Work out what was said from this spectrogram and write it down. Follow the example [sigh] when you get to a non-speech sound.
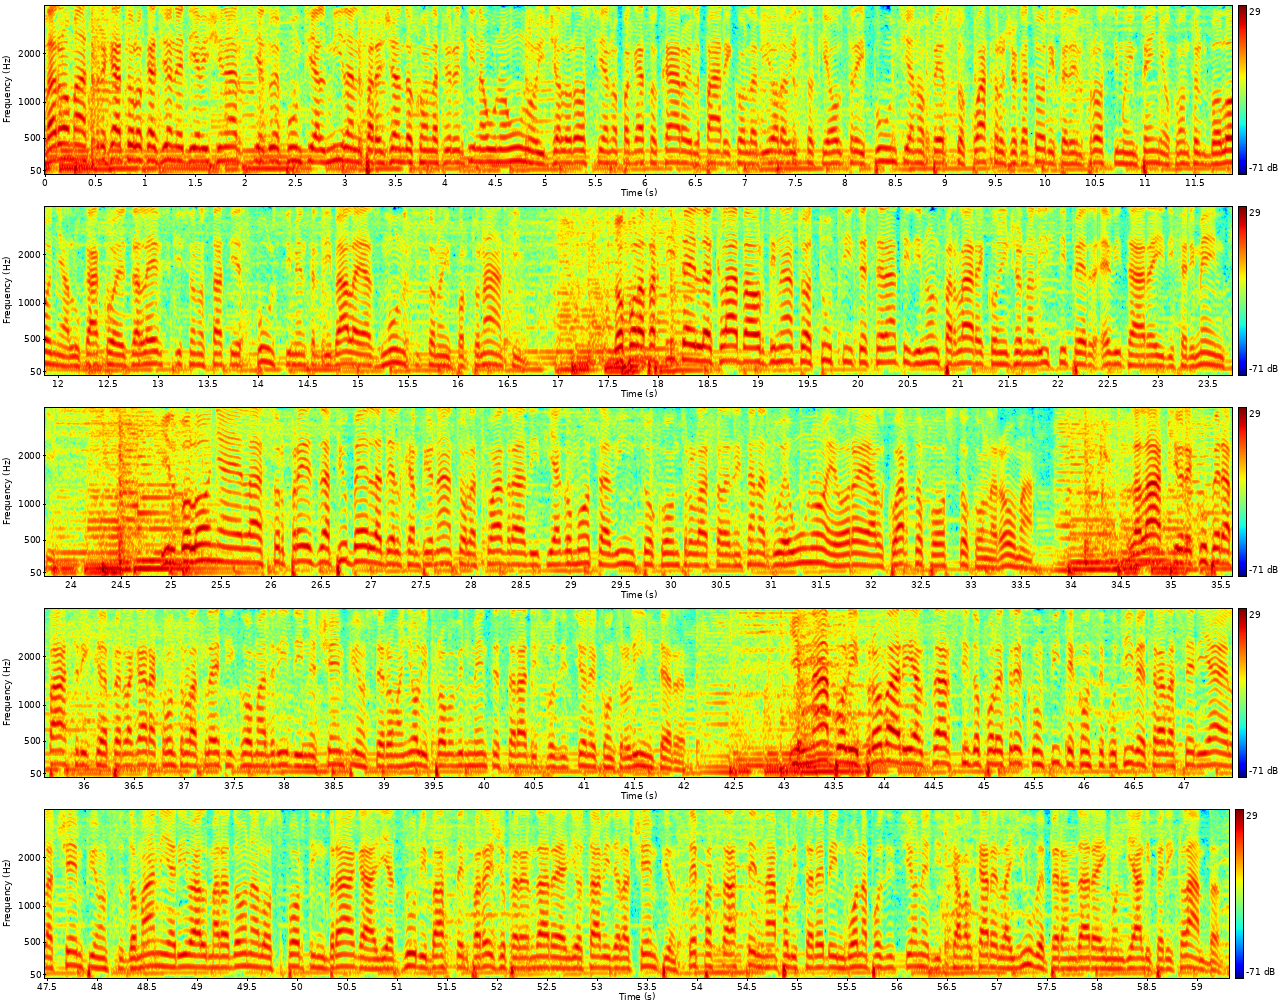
La Roma ha sprecato l'occasione di avvicinarsi a due punti al Milan pareggiando con la Fiorentina 1-1. I giallorossi hanno pagato caro il pari con la Viola visto che oltre i punti hanno perso quattro giocatori per il prossimo impegno contro il Bologna. Lukaku e Zalewski sono stati espulsi mentre Dybala e Asmun si sono infortunati. Dopo la partita il club ha ordinato a tutti i tesserati di non parlare con i giornalisti per evitare i differimenti. Il Bologna è la sorpresa più bella del campionato. La squadra di Tiago Motta ha vinto contro la Salernitana 2-1 e ora è al quarto posto con la Roma. La Lazio recupera Patrick per la gara contro l'Atletico Madrid in Champions e Romagnoli probabilmente sarà a disposizione contro l'Inter. Il Napoli prova a rialzarsi dopo le tre sconfitte consecutive tra la Serie A e la Champions. Domani arriva al Maradona lo Sporting Braga. Agli azzurri basta il pareggio per andare agli ottavi della Champions. Se passasse, il Napoli sarebbe in buona posizione di scavalcare la Juve per andare ai mondiali per i club.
